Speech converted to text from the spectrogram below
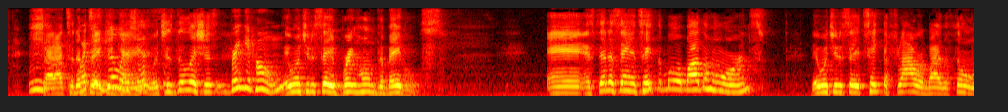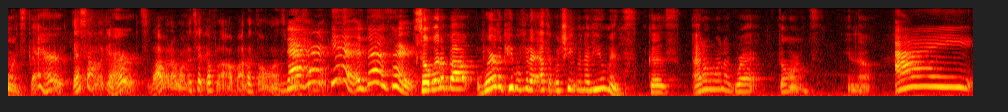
shout out to the Which bacon gang, which is delicious. Bring it home. They want you to say bring home the bagels. And instead of saying take the bull by the horns, they want you to say take the flower by the thorns. That hurt. That sounds like it hurts. Why would I want to take a flower by the thorns? That hurt. Yeah, it does hurt. So what about where are the people for the ethical treatment of humans? Because I don't want to grab thorns, you know. I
